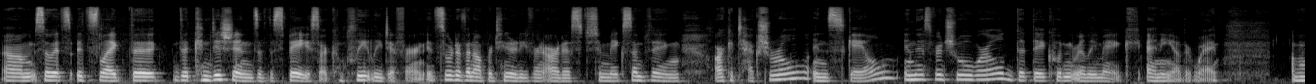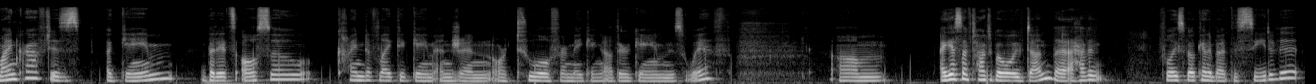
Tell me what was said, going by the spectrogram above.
Um, so it's it's like the the conditions of the space are completely different. It's sort of an opportunity for an artist to make something architectural in scale in this virtual world that they couldn't really make any other way. Minecraft is a game, but it's also kind of like a game engine or tool for making other games with. Um, I guess I've talked about what we've done, but I haven't fully spoken about the seed of it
